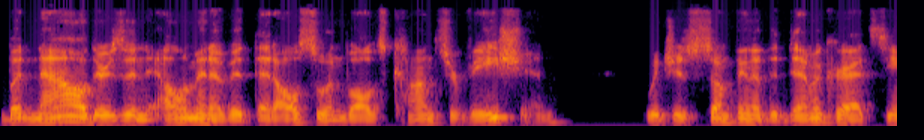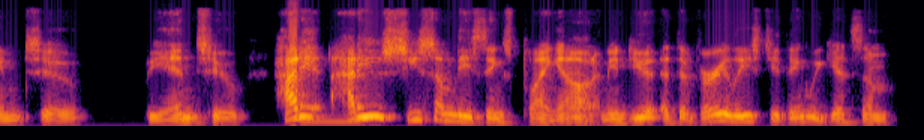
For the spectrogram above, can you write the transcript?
but now there's an element of it that also involves conservation, which is something that the Democrats seem to be into. How do you how do you see some of these things playing out? I mean, do you at the very least do you think we get some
